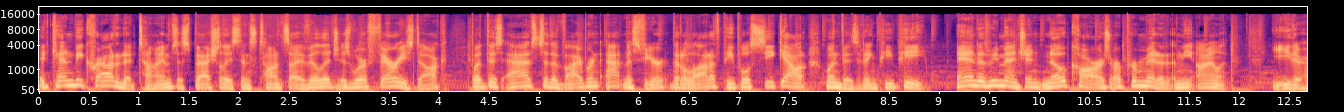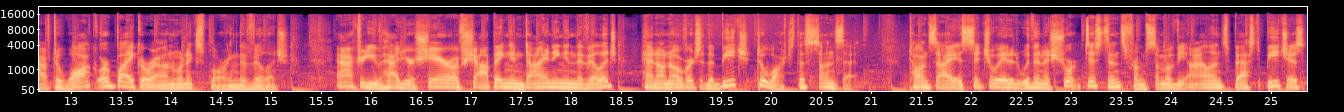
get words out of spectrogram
It can be crowded at times, especially since Tonsai Village is where ferries dock, but this adds to the vibrant atmosphere that a lot of people seek out when visiting Phi. And as we mentioned, no cars are permitted on the island. You either have to walk or bike around when exploring the village. After you've had your share of shopping and dining in the village, head on over to the beach to watch the sunset. Tonsai is situated within a short distance from some of the island's best beaches,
